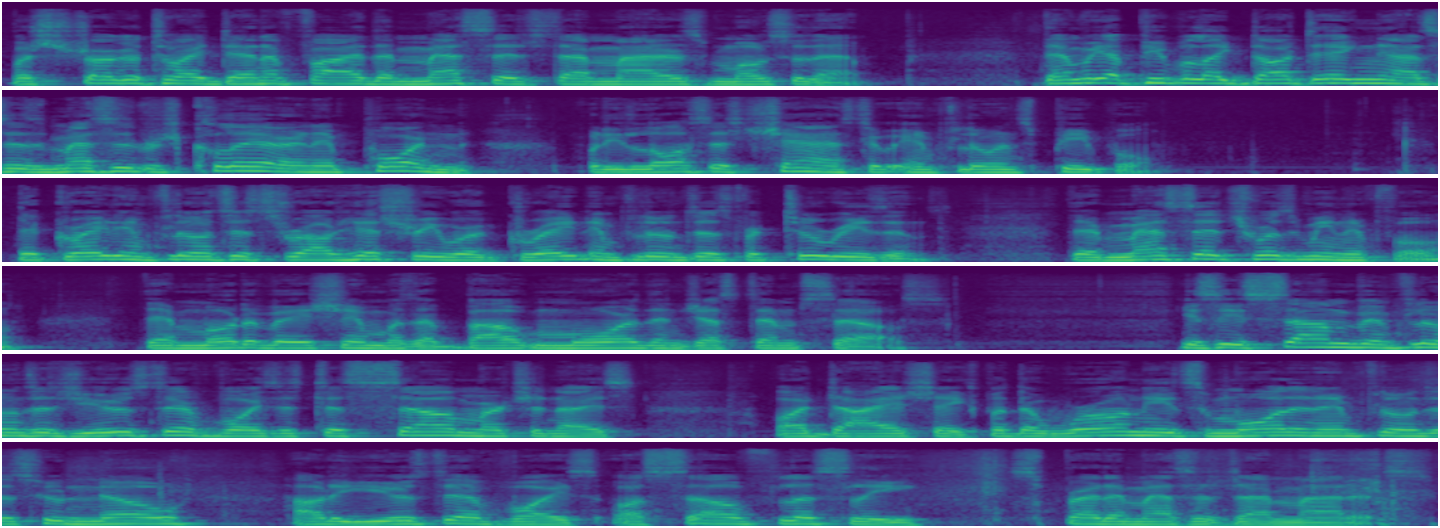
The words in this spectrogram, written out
but struggle to identify the message that matters most to them. Then we have people like Dr. Ignaz. His message was clear and important, but he lost his chance to influence people. The great influencers throughout history were great influencers for two reasons. Their message was meaningful. Their motivation was about more than just themselves. You see, some influencers use their voices to sell merchandise or diet shakes, but the world needs more than influencers who know how to use their voice or selflessly spread a message that matters.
